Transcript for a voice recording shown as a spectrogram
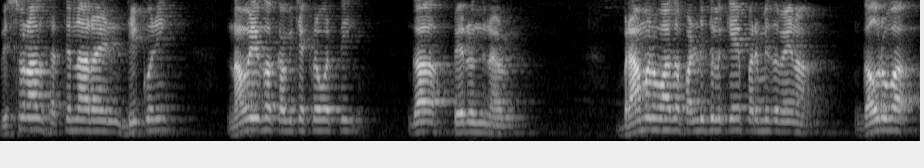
విశ్వనాథ సత్యనారాయణ ఢీకొని నవయుగ కవి చక్రవర్తిగా పేరొందినాడు. బ్రాహ్మణవాద పండితులకే పరిమితమైన గౌరవ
